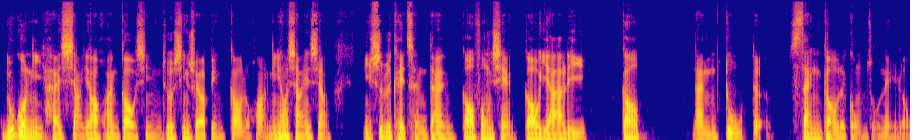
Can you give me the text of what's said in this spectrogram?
如果你还想要换高薪，就是薪水要变高的话，你要想一想。你是不是可以承担高风险、高压力、高难度的三高的工作内容？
